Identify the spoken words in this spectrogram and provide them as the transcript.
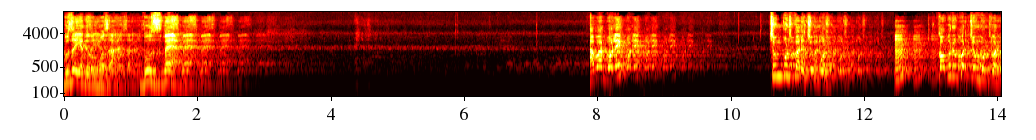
বুঝাইয়া দেবো মজা। বুঝবেন আবার বলে, চুম্বন করে, চুম্বন। কবর উপর চুম্বন করে।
